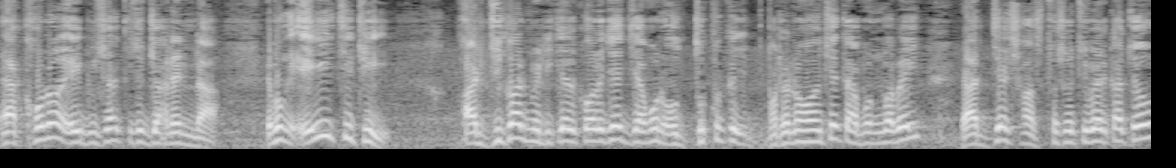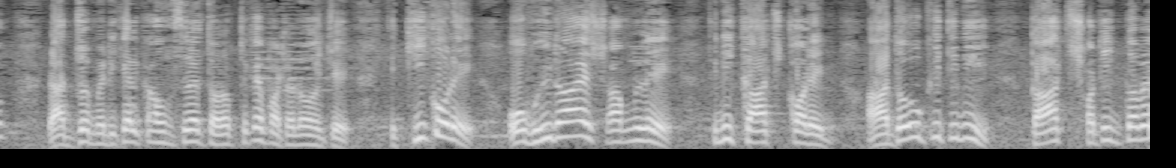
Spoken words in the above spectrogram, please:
এখনও এই বিষয়ে কিছু জানেন না। এবং এই চিঠি আরজিকর মেডিকেল কলেজে যেমন অধ্যক্ষকে পাঠানো হয়েছে, তেমনভাবেই রাজ্যের স্বাস্থ্য সচিবের কাছেও রাজ্য মেডিকেল কাউন্সিলের তরফ থেকে পাঠানো হয়েছে কী করে অভিনয় সামলে তিনি কাজ করেন। আদৌ কি তিনি কাজ সঠিকভাবে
